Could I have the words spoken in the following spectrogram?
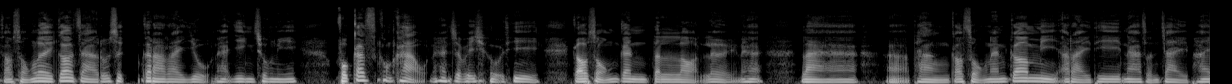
เกาสงเลย ก็จะรู้สึกกระไรอยู่นะยิ่งช่วงนี้โฟกัสของข่าวนะจะไปอยู่ที่เกาสงกันตลอดเลยนะฮะและทางเกาสงนั้นก็มีอะไรที่น่าสนใจให้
